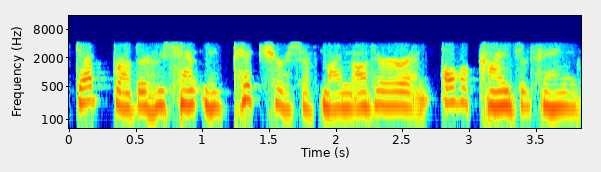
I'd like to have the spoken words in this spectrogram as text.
stepbrother who sent me pictures of my mother and all kinds of things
